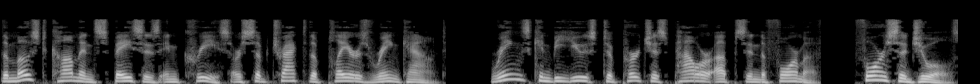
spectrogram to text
The most common spaces increase or subtract the player's ring count. Rings can be used to purchase power-ups in the form of Force-a-Jewels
